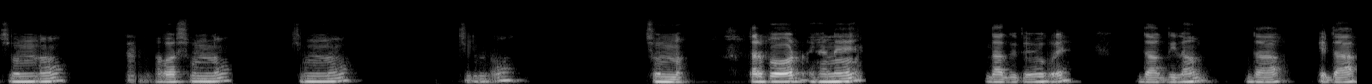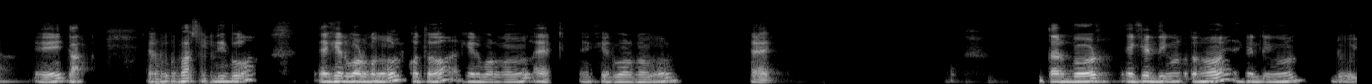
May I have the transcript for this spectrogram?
শূন্য, আবার শূন্য শূন্য শূন্য শূন্য। তারপর এখানে দাগ দিতে হবে দাগ দিলাম, দাগ, এ দাগ এই দাগ। এরপর দিব একের বর্গমূল কত? একের বর্গমূল এক, একের বর্গমূল এক। তারপর একের দ্বিগুণ কত হয়? একের দ্বিগুণ দুই।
